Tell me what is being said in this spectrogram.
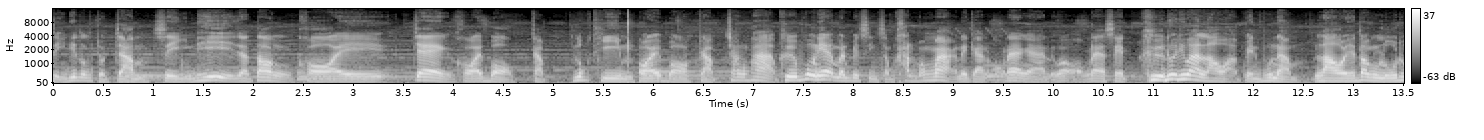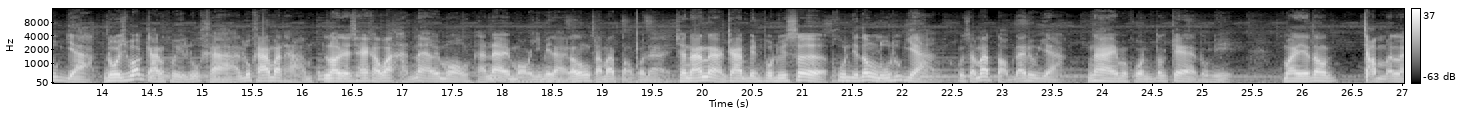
สิ่งที่ต้องจดจำสิ่งที่จะต้องคอยแจ้งคอยบอกกับลูกทีมคอยบอกกับช่างภาพ คือพวกนี้มันเป็นสิ่งสำคัญมาก ๆ ในการออกหน้างานหรือว่าออกหน้าเซตคือด้วยที่ว่าเราอะเป็นผู้นำเราจะต้องรู้ทุกอย่าง โดยเฉพาะการคุยลูกค้าลูกค้ามาถาม เราจะใช้คำว่าหันหน้าไปมองหันหน้าไปมองอย่างนี้ไม่ได้ เราต้องสามารถตอบเขาได้ ฉะนั้นอะการเป็นโปรดิวเซอร์คุณจะต้องรู้ทุกอย่าง คุณสามารถตอบได้ทุกอย่าง นายมันควรต้องแก้ตรงนี้มันจะต้อง จำอะไร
